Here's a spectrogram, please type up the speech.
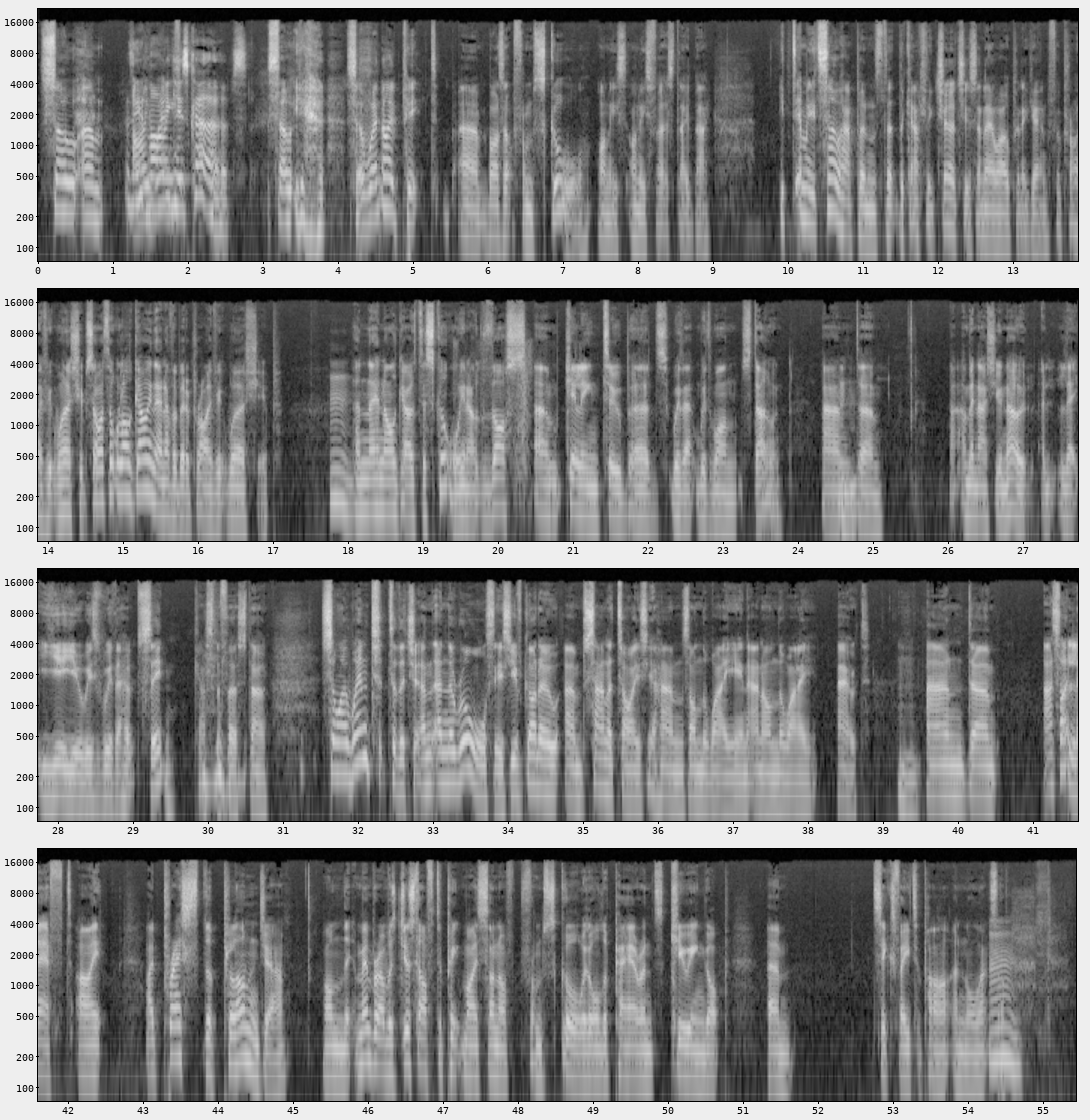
so, um, Is he I admiring went- his curves? so yeah, so when I picked uh, Buzz up from school on his on his first day back, it, I mean, it so happens that the Catholic churches are now open again for private worship. So I thought, well, I'll go in there and have a bit of private worship. And then I'll go to school, you know, thus um, killing two birds with a, with one stone. And um, I mean, as you know, let ye you is without sin. Cast the first stone. So I went to the church, and, and the rules is you've got to um, sanitize your hands on the way in and on the way out. And um, as I left, I I pressed the plunger on the. Remember, I was just off to pick my son off from school with all the parents queuing up, um, six feet apart and all that stuff.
